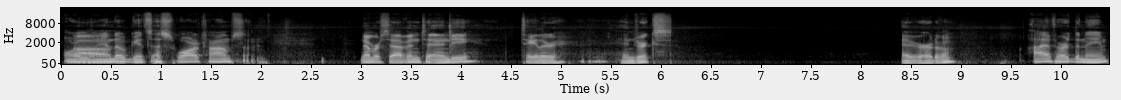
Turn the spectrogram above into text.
Orlando Um, gets Ausar Thompson. Number seven to Indy, Taylor Hendricks. Have you ever heard of him? I've heard the name.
